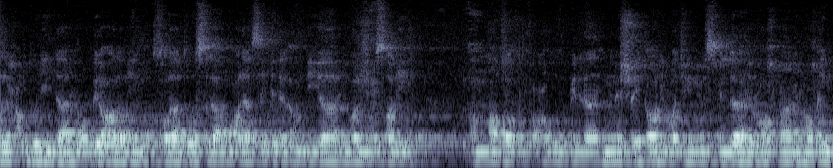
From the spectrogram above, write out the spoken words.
الحمد لله رب العالمين والصلاة والسلام على سيد الأنبياء والمرسلين أما بعد فأعوذ بالله من الشيطان الرجيم بسم الله الرحمن الرحيم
